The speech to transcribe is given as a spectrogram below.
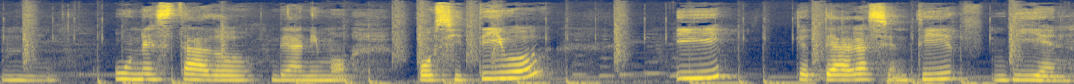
mm, un estado de ánimo positivo y que te haga sentir bien,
